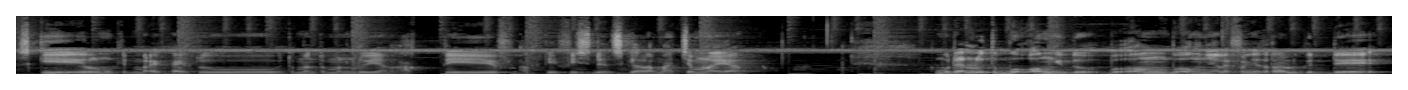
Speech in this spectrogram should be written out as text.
skill. Mungkin mereka itu teman-teman lu yang aktif aktivis dan segala macem lah ya kemudian lu tuh bohong gitu. Bohong bohongnya levelnya terlalu gede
